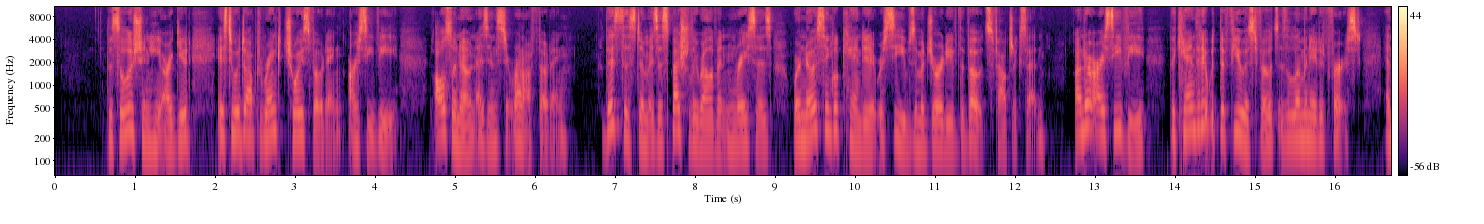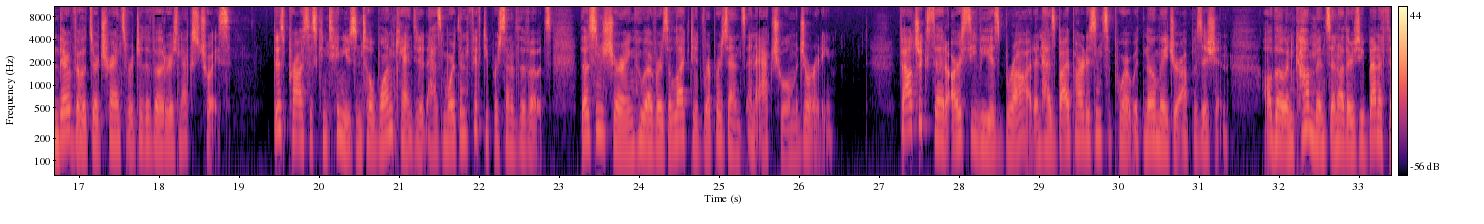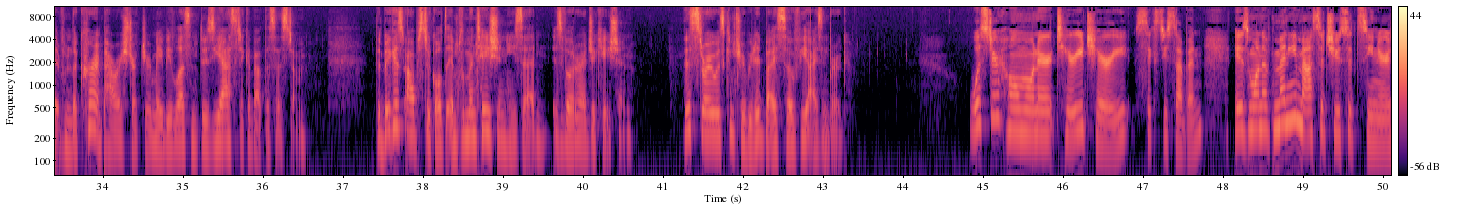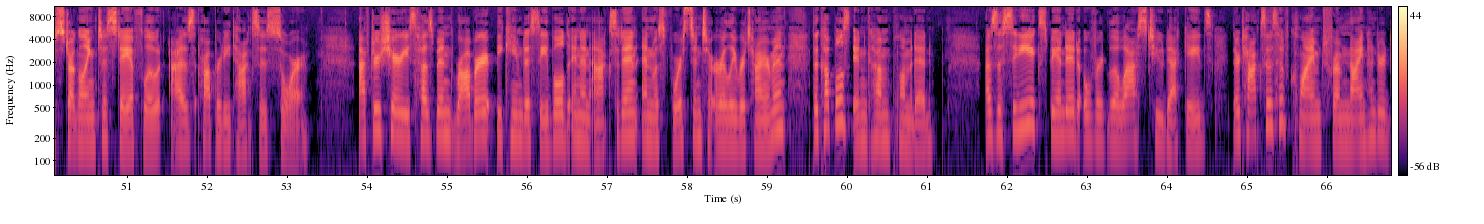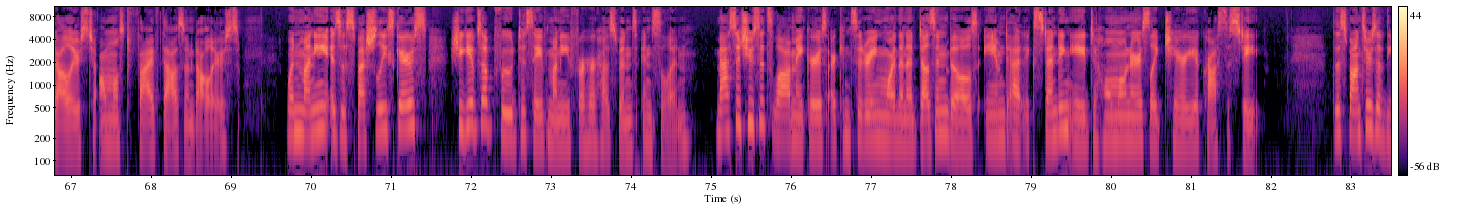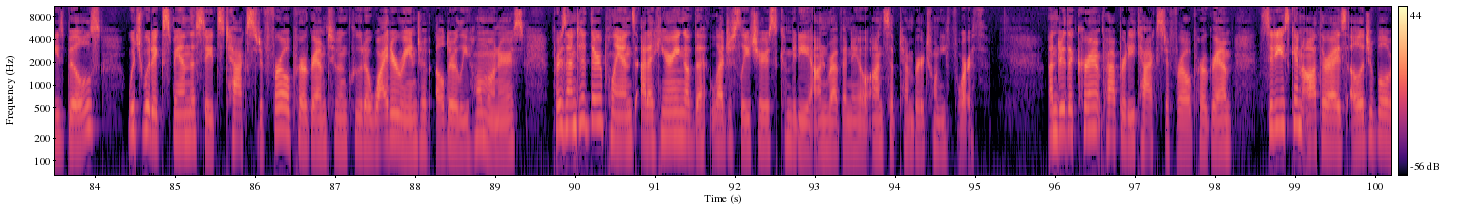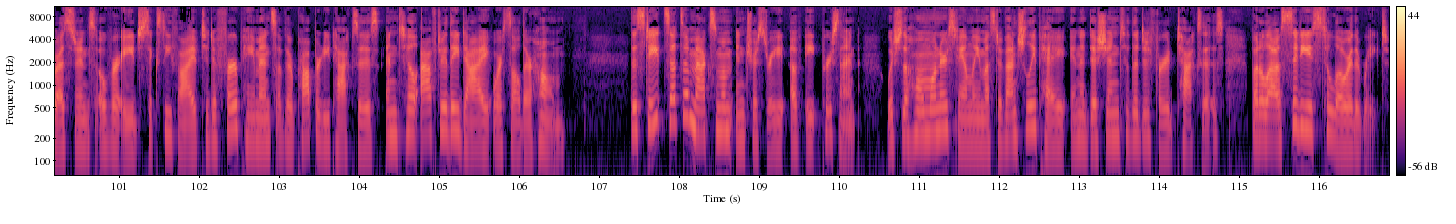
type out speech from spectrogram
The solution, he argued, is to adopt ranked choice voting, RCV, also known as instant runoff voting. This system is especially relevant in races where no single candidate receives a majority of the votes, Falchuk said. Under RCV, the candidate with the fewest votes is eliminated first, and their votes are transferred to the voter's next choice. This process continues until one candidate has more than 50% of the votes, thus ensuring whoever is elected represents an actual majority. Falchuk said RCV is broad and has bipartisan support with no major opposition, although incumbents and others who benefit from the current power structure may be less enthusiastic about the system. The biggest obstacle to implementation, he said, is voter education. This story was contributed by Sophie Eisenberg. Worcester homeowner Terry Cherry, 67, is one of many Massachusetts seniors struggling to stay afloat as property taxes soar. After Cherry's husband, Robert, became disabled in an accident and was forced into early retirement, the couple's income plummeted. As the city expanded over the last two decades, their taxes have climbed from $900 to almost $5,000. When money is especially scarce, she gives up food to save money for her husband's insulin. Massachusetts lawmakers are considering more than a dozen bills aimed at extending aid to homeowners like Cherry across the state. The sponsors of these bills, which would expand the state's tax deferral program to include a wider range of elderly homeowners, presented their plans at a hearing of the legislature's Committee on Revenue on September 24th. Under the current property tax deferral program, cities can authorize eligible residents over age 65 to defer payments of their property taxes until after they die or sell their home. The state sets a maximum interest rate of 8%, which the homeowner's family must eventually pay in addition to the deferred taxes, but allows cities to lower the rate.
